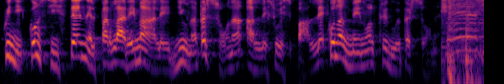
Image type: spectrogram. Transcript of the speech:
quindi consiste nel parlare male di una persona alle sue spalle con almeno altre due persone.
